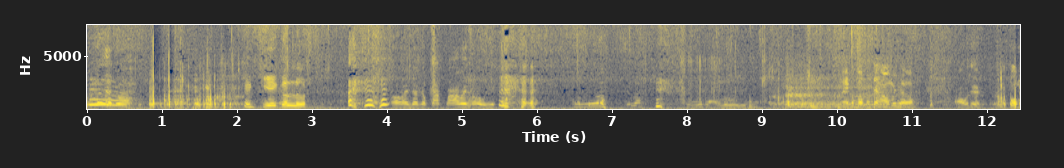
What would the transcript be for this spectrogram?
เลือดว่ะ กางเกงก็หลุด เอาไอ้นั่นกับปากปลาไว้เข้าอย่างนี้ไหนเขาบอกเขาจะเอาไม่ใช่เหรอ เอาเดี๋ยวกลม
